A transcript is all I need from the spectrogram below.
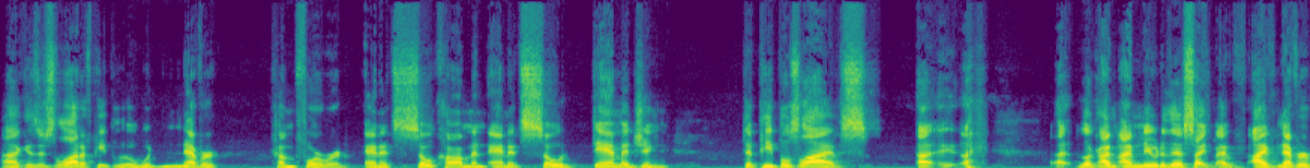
because uh, there's a lot of people who would never come forward. And it's so common and it's so damaging to people's lives. Uh, uh, look I'm, I'm new to this. I, have I've never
